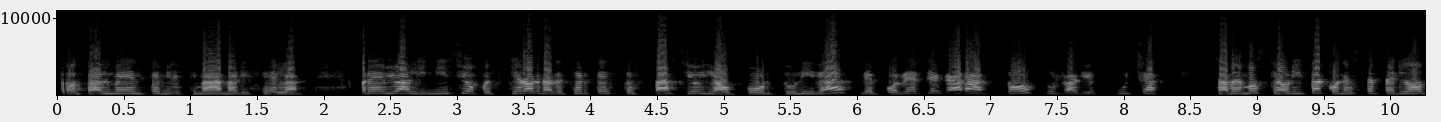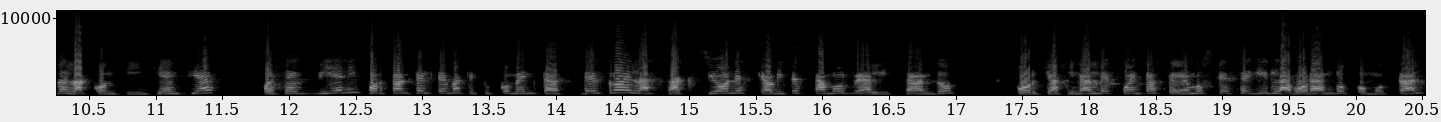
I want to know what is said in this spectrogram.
Totalmente, mi estimada Marisela. Previo al inicio, pues quiero agradecerte este espacio y la oportunidad de poder llegar a todos tus radioescuchas. Sabemos que ahorita con este periodo de la contingencia, pues es bien importante el tema que tú comentas. Dentro de las acciones que ahorita estamos realizando, porque a final de cuentas tenemos que seguir laborando como tal,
